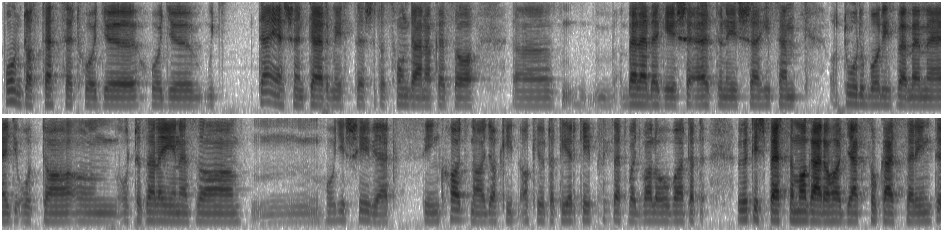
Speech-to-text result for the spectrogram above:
Pont azt tetszett, hogy, hogy úgy teljesen természetes, tehát a Hondának ez a belebegése, eltűnése, hiszen a turboritbe megy, ott, a, ott az elején ez a, um, hogy is hívják, szinkhadnagy, aki, aki ott a térképészet, vagy valahova, tehát őt is persze magára hagyják szokás szerint,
